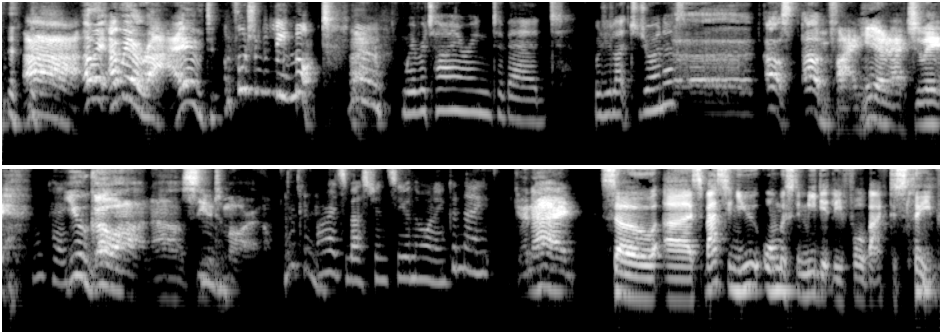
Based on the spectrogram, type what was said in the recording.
there. ah, oh, wait, have we arrived? Unfortunately, not. Uh, We're retiring to bed. Would you like to join us? Uh, I'll, I'm fine here, actually. Okay. You go on. I'll see you tomorrow. Okay. All right, Sebastian. See you in the morning. Good night. Good night. So, uh, Sebastian, you almost immediately fall back to sleep.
